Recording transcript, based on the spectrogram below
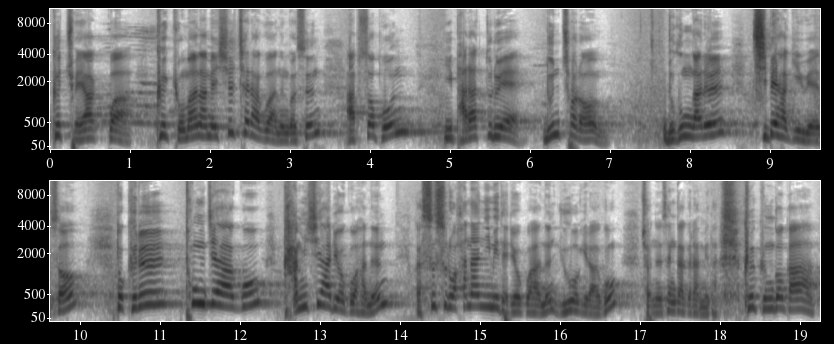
그 죄악과 그 교만함의 실체라고 하는 것은 앞서 본 이 바라뚜르의 눈처럼 누군가를 지배하기 위해서 또 그를 통제하고 감시하려고 하는 그러니까 스스로 하나님이 되려고 하는 유혹이라고 저는 생각을 합니다. 그 근거가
